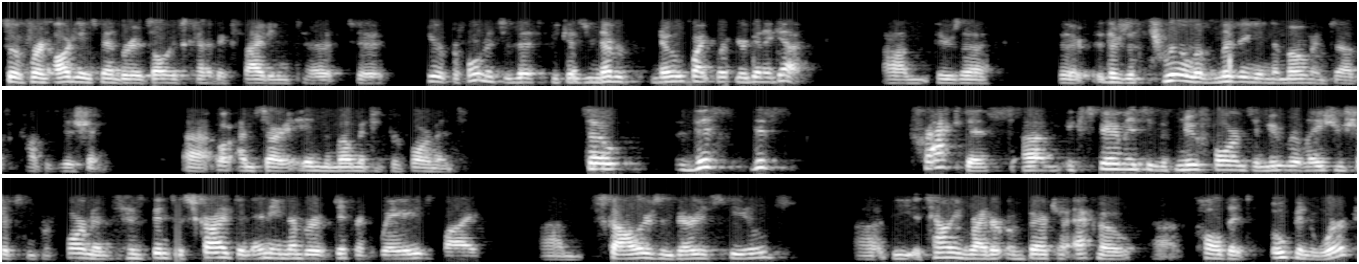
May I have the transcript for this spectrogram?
So for an audience member, it's always kind of exciting to, to hear a performance of this because you never know quite what you're going to get. Um, there's a there, there's a thrill of living in the moment of composition, uh, or I'm sorry, in the moment of performance. So this this practice of experimenting with new forms and new relationships in performance has been described in any number of different ways by um, scholars in various fields. Uh, the Italian writer Umberto Eco uh, called it open work.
